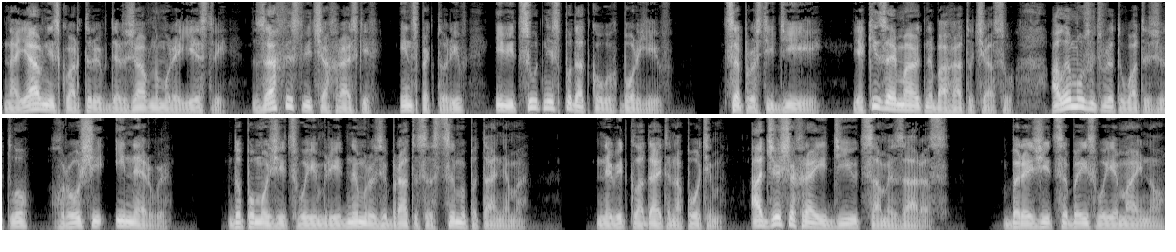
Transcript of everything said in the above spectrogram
наявність квартири в державному реєстрі, захист від шахрайських інспекторів і відсутність податкових боргів. Це прості дії, які займають небагато часу, але можуть врятувати житло, гроші і нерви. Допоможіть своїм рідним розібратися з цими питаннями. Не відкладайте на потім, адже шахраї діють саме зараз. Бережіть себе і своє майно.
